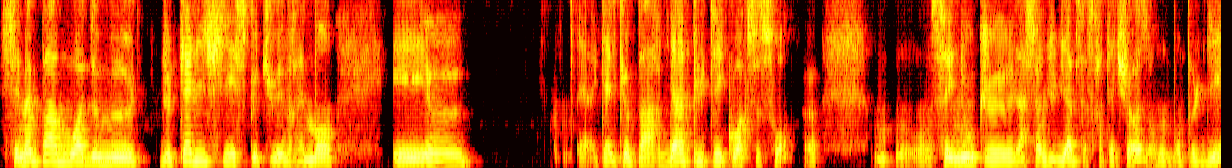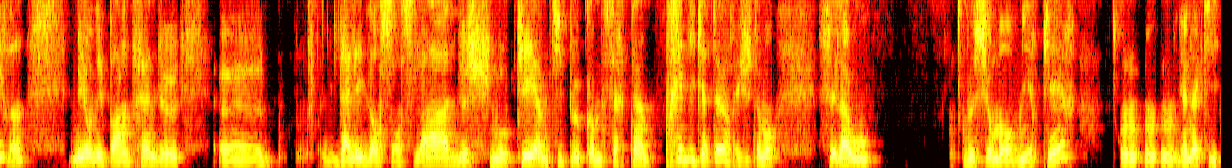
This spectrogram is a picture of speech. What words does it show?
C'est même pas à moi de me de qualifier ce que tu es vraiment et euh, quelque part d'imputer quoi que ce soit. Hein. On, sait nous que la fin du diable, ça sera telle chose, on, peut le dire, hein. mais on n'est pas en train de euh, d'aller dans ce sens-là, de se moquer un petit peu comme certains prédicateurs. Et justement, c'est là où veut sûrement en venir Pierre. Il y en a qui,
